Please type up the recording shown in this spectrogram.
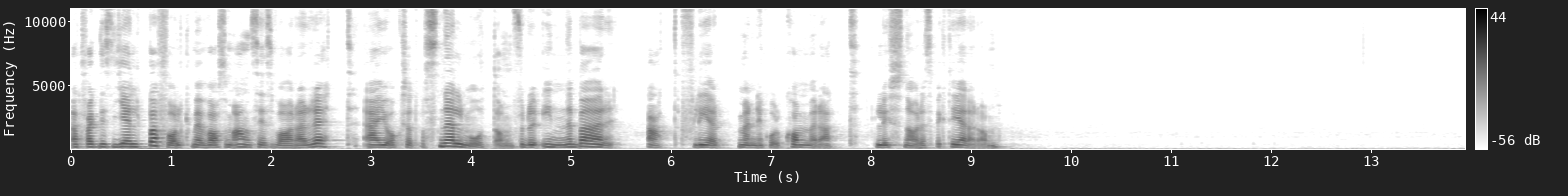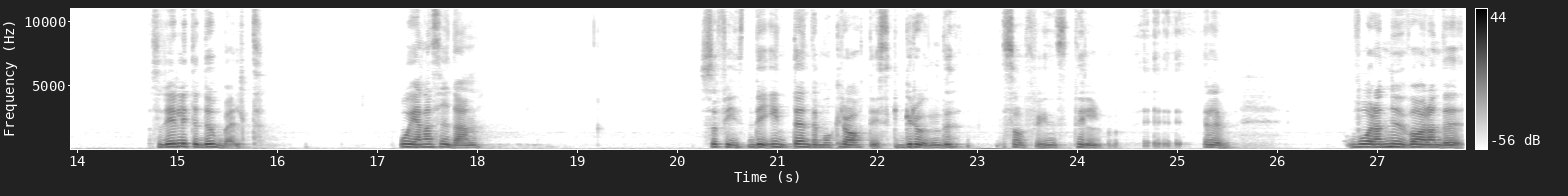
att, faktiskt hjälpa folk med vad som anses vara rätt är ju också att vara snäll mot dem. För det innebär att fler människor kommer att lyssna och respektera dem. Så det är lite dubbelt. Å ena sidan så finns det inte en demokratisk grund som finns till... Eh, eller våra nuvarande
